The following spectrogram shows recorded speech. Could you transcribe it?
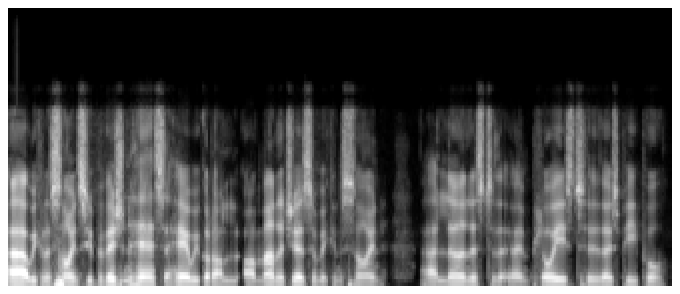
Uh, we can assign supervision here. So here we've got our, our managers and we can assign uh, learners to the employees to those people.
